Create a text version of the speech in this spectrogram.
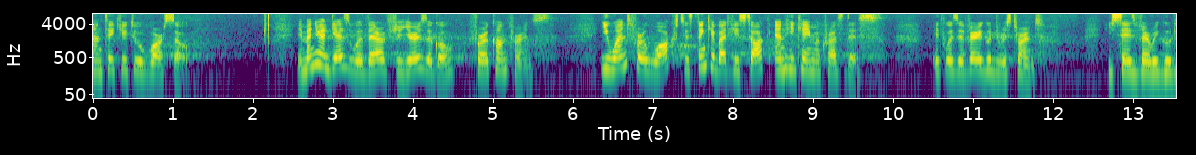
and take you to Warsaw. Emmanuel Guez was there a few years ago for a conference. He went for a walk to think about his talk and he came across this. It was a very good restaurant. He says very good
